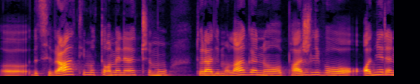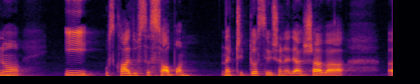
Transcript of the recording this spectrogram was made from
uh, da se vratimo tome nečemu, to radimo lagano, pažljivo, odmjereno i u skladu sa sobom. Znači, to se više ne dešava uh,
